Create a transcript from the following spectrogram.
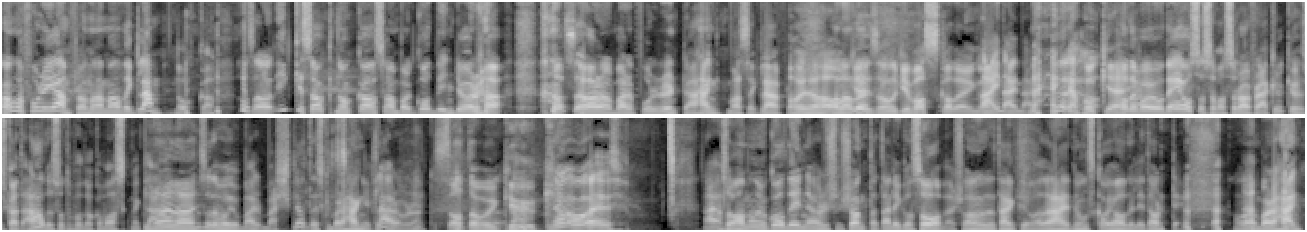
han har dratt hjem, for han, hadde glemt noe. Og så har han ikke sagt noe, så har han bare gått inn døra, og så har han bare dratt rundt og hengt masse klær. Å Oh, ja, han okay, hadde- så han hadde ikke vaska det engang? Nei, nei, nei. ok. Og det var jo det også som var så rart, for jeg kunne ikke huske at jeg hadde sittet på noe vask med klær. Nei, nei. Så det var jo merkelig at jeg skulle bare henge klær overalt. Satan var jo kuk. Ja, og eh, Nei, altså, han har jo gått inn og skjønt at jeg ligger og sover, så han tenkte jo nei, nå skal vi ha det litt artig. Han har bare hengt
